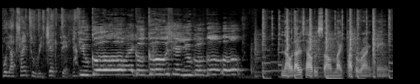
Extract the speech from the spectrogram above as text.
but you are trying to reject them. If you go, I go go, share you go go. Now that is how to sound like Patoranking.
